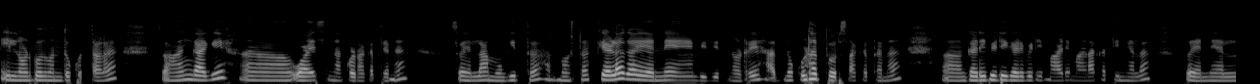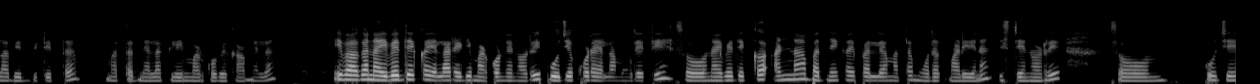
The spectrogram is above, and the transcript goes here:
ಇಲ್ಲಿ ನೋಡ್ಬೋದು ಒಂದು ಕೂತಾಳ. ಸೊ ಹಂಗಾಗಿ ವಾಯ್ಸ್ ವಾಯ್ಸ್‌ನ ಕೊಡಾಕತ್ತೇನ. ಸೊ ಎಲ್ಲ ಮುಗೀತು ಆಲ್ಮೋಸ್ಟ್. ಕೆಳಗೆ ಎಣ್ಣೆ ಬಿದ್ದಿತ್ತು ನೋಡ್ರಿ. ಅದನ್ನು ಕೂಡ ತೋರ್ಸಾಕತ್ತಾನ. ಗಡಿಬಿಡಿ ಗಡಿಬಿಡಿ ಮಾಡಿ ಮಾಡಾಕತ್ತೀನಲ್ಲ. ಸೊ ಎಣ್ಣೆ ಎಲ್ಲಾ ಬಿದ್ದುಬಿಟ್ಟಿತ್ತು ಮತ್ತು ಅದನ್ನೆಲ್ಲ ಕ್ಲೀನ್ ಮಾಡ್ಕೋಬೇಕು ಆಮೇಲೆ. ಇವಾಗ ನೈವೇದ್ಯಕ್ಕೆ ಎಲ್ಲ ರೆಡಿ ಮಾಡ್ಕೊಂಡೆ ನೋಡ್ರಿ. ಪೂಜೆ ಕೂಡ ಎಲ್ಲ ಮುಗ್ದೈತಿ. ಸೊ ನೈವೇದ್ಯಕ್ಕ ಅಣ್ಣ ಬದ್ನೆಕಾಯಿ ಪಲ್ಯ ಮತ್ತೆ ಮೋದಕ್ ಮಾಡಿದೇನ. ಇಷ್ಟೇ ನೋಡ್ರಿ. ಸೊ ಪೂಜೆ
